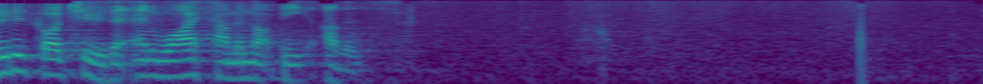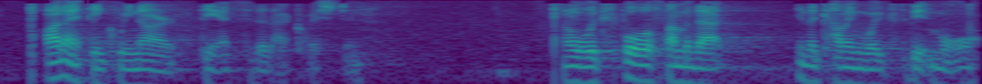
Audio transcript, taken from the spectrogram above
Who does God choose and why some and not the others? I don't think we know the answer to that question. And we'll explore some of that in the coming weeks a bit more.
